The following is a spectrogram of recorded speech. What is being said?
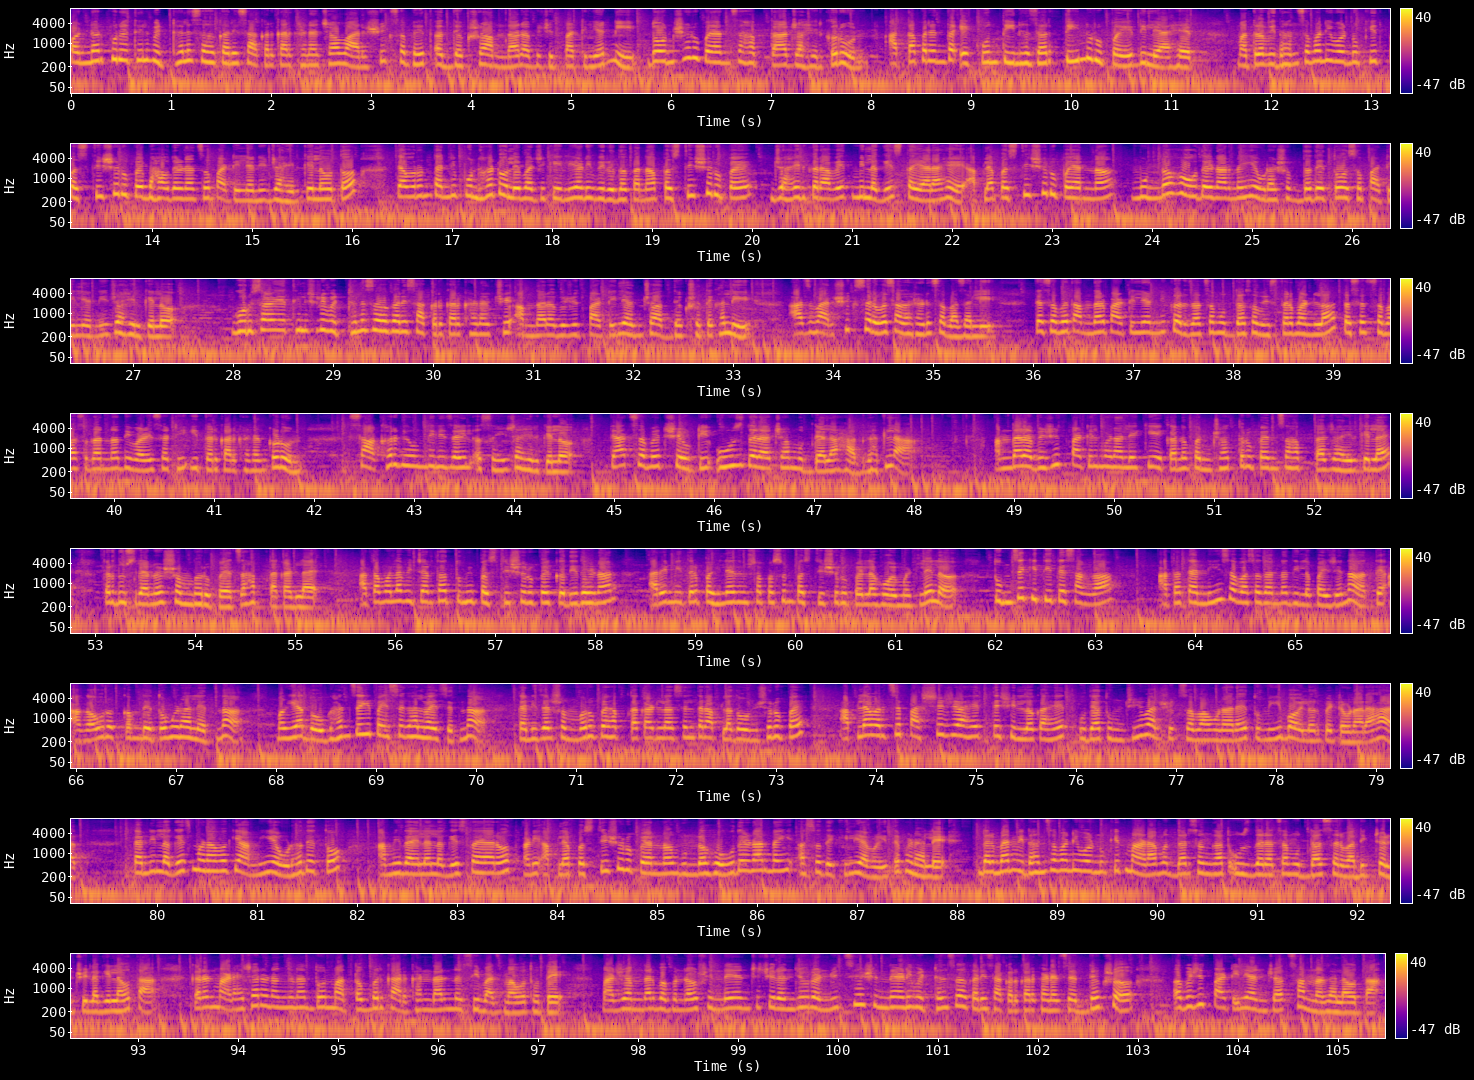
पंढरपूर येथील विठ्ठल सहकारी साखर कारखान्याच्या वार्षिक सभेत अध्यक्ष आमदार अभिजित पाटील यांनी दोनशे रुपयांचा हप्ता जाहीर करून आतापर्यंत एकूण तीन हजार तीन रुपये दिले आहेत. मात्र विधानसभा निवडणुकीत पस्तीसशे रुपये भाव देण्याचं पाटील यांनी जाहीर केलं होतं. त्यावरून त्यांनी पुन्हा टोलेबाजी केली आणि विरोधकांना पस्तीसशे रुपये जाहीर करावेत मी लगेच तयार आहे. आपल्या पस्तीसशे रुपयांना मुंड होऊ देणार नाही एवढा शब्द देतो असं पाटील यांनी जाहीर केलं. गुरसाळ येथील श्री विठ्ठल सहकारी साखर कारखान्याची आमदार अभिजित पाटील यांच्या अध्यक्षतेखाली आज वार्षिक सर्वसाधारण सभा झाली. त्या सभेत आमदार पाटील यांनी कर्जाचा मुद्दा सविस्तर मांडला तसेच सभासदांना दिवाळीसाठी इतर कारखान्यांकडून साखर घेऊन दिली जाईल असंही जाहीर केलं. त्याच सभेत शेवटी ऊस दराच्या मुद्द्याला हात घातला. आमदार अभिजित पाटील म्हणाले की एकानं पंच्याहत्तर रुपयांचा हप्ता जाहीर केलाय तर दुसऱ्यानं शंभर रुपयाचा हप्ता काढलाय. आता मला विचारतात तुम्ही पस्तीसशे रुपये कधी देणार? अरे मी तर पहिल्या दिवसापासून पस्तीसशे रुपयाला होय म्हटलेलं. तुमचे किती ते सांगा. आता त्यांनीही सभासदांना दिलं पाहिजे ना. ते आगाऊ रक्कम देतो म्हणालेत ना. मग या दोघांचेही पैसे घालवायचेत ना. त्यांनी जर शंभर रुपये हप्ता काढला असेल तर आपला दोनशे रुपये. आपल्यावरचे पाचशे जे आहेत ते शिल्लक आहेत. उद्या तुमचीही वार्षिक सभा होणार आहे. तुम्हीही बॉयलर पेटवणार आहात. त्यांनी लगेच म्हणावं की आम्ही एवढं देतो. आम्ही द्यायला लगेच तयार आहोत आणि आपल्या पस्तीसशे रुपयांना मुंड होऊ देणार नाही असं देखील यावेळी ते म्हणाले. दरम्यान विधानसभा निवडणुकीत माढा मतदारसंघात ऊस दराचा मुद्दा सर्वाधिक चर्चेला गेला होता कारण माढ्याच्या रणांगणात दोन मातब्बर कारखानदार नसीब आजमावत होते. माजी आमदार बबनराव शिंदे यांचे चिरंजीव रणजितसिंह शिंदे आणि विठ्ठल सहकारी साखर कारखान्याचे अध्यक्ष अभिजित पाटील यांच्यात सामना झाला होता.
